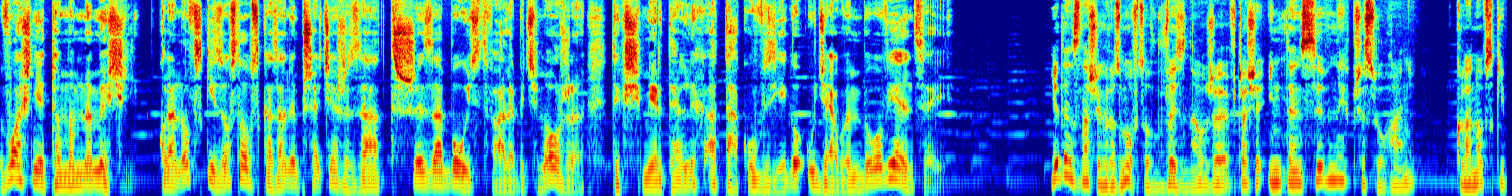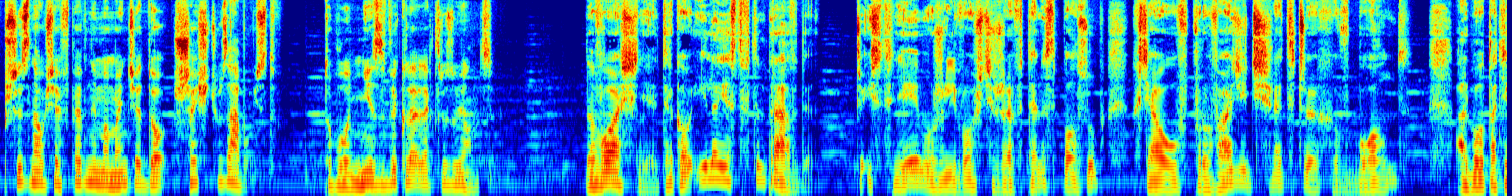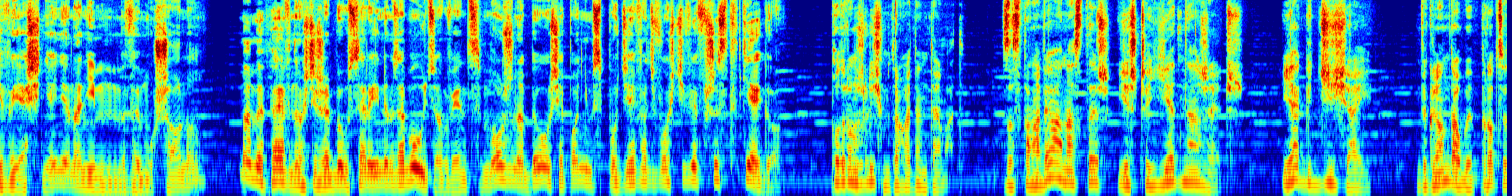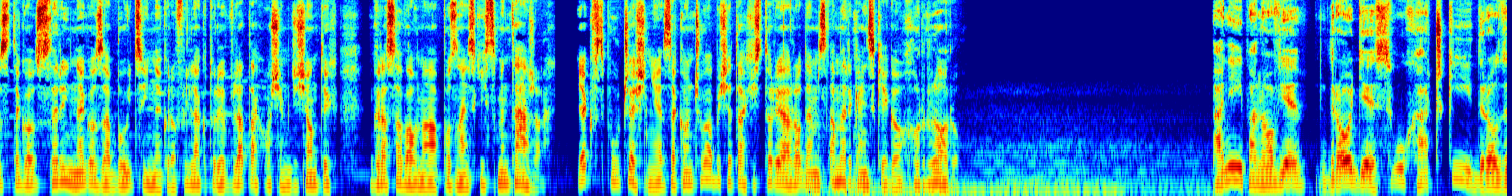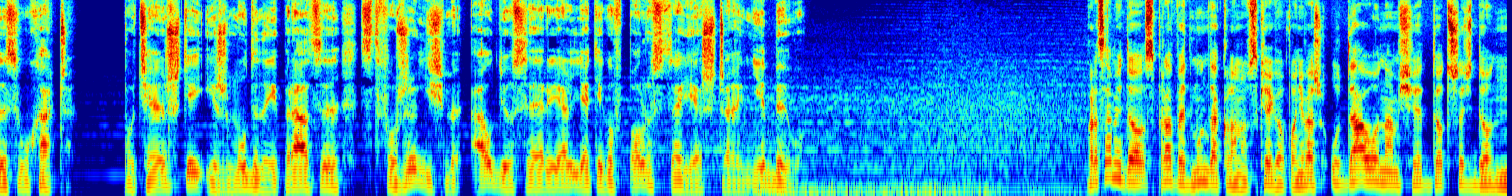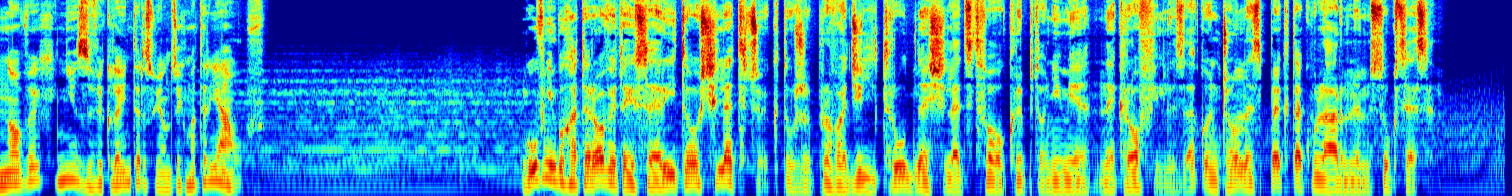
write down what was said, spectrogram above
Właśnie to mam na myśli. Kolanowski został skazany przecież za trzy zabójstwa, ale być może tych śmiertelnych ataków z jego udziałem było więcej. Jeden z naszych rozmówców wyznał, że w czasie intensywnych przesłuchań Kolanowski przyznał się w pewnym momencie do sześciu zabójstw. To było niezwykle elektryzujące. No właśnie, tylko ile jest w tym prawdy? Czy istnieje możliwość, że w ten sposób chciał wprowadzić śledczych w błąd? Albo takie wyjaśnienia na nim wymuszono? Mamy pewność, że był seryjnym zabójcą, więc można było się po nim spodziewać właściwie wszystkiego. Podrążyliśmy trochę ten temat. Zastanawiała nas też jeszcze jedna rzecz. Jak dzisiaj wyglądałby proces tego seryjnego zabójcy i nekrofila, który w latach 80. grasował na poznańskich cmentarzach? Jak współcześnie zakończyłaby się ta historia rodem z amerykańskiego horroru? Panie i panowie, drogie słuchaczki i drodzy słuchacze, po ciężkiej i żmudnej pracy stworzyliśmy audioserial, jakiego w Polsce jeszcze nie było. Wracamy do sprawy Edmunda Kolanowskiego, ponieważ udało nam się dotrzeć do nowych, niezwykle interesujących materiałów. Główni bohaterowie tej serii to śledczy, którzy prowadzili trudne śledztwo o kryptonimie Nekrofil, zakończone spektakularnym sukcesem.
